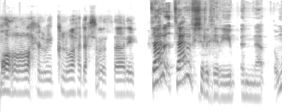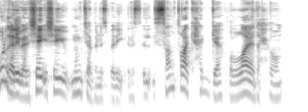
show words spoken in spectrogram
مرة حلوين كل واحد أحسن من الثاني. تعرف تعرف إيش الغريب؟ إنه مو الغريب يعني شيء شيء ممتع بالنسبة لي. ال s- ال soundtrack حقه والله يا دحوم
